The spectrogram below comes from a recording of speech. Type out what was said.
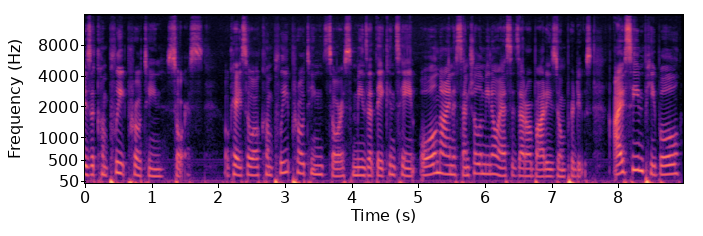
is a complete protein source. Okay, so a complete protein source means that they contain all nine essential amino acids that our bodies don't produce. I've seen people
